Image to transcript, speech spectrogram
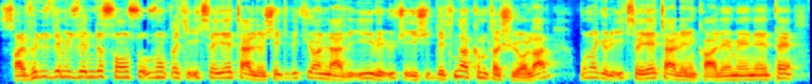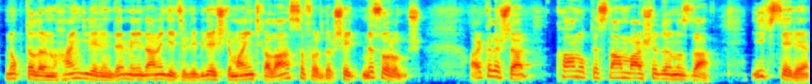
Sayfa düzlemi üzerinde sonsuz uzunluktaki x ve y telleri şekildeki yönlerde i ve 3i şiddetinde akım taşıyorlar. Buna göre x ve y tellerin KLMNP noktalarının hangilerinde meydana getirdiği bileşke manyetik alan sıfırdır şeklinde sorulmuş. Arkadaşlar K noktasından başladığımızda X teli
